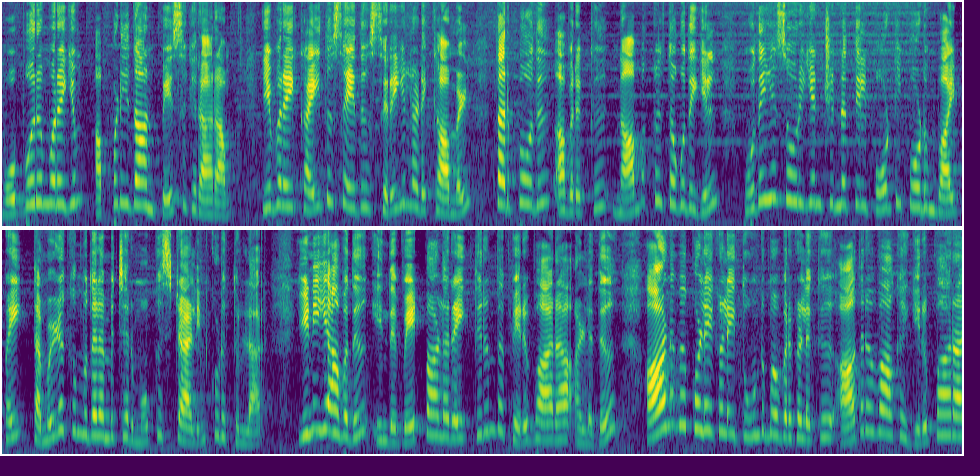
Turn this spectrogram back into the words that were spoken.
ஒவ்வொரு முறையும் அப்படிதான் பேசுகிறாராம். இவரை கைது செய்து சிறையில் அடைக்காமல் தற்போது அவருக்கு நாமக்கல் தொகுதியில் உதயசூரியன் சின்னத்தில் போட்டி போடும் வாய்ப்பை வாய்ப்பை தமிழக முதலமைச்சர் மு ஸ்டாலின் கொடுத்துள்ளார். இனியாவது இந்த வேட்பாளரை திரும்ப பெறுவாரா அல்லது ஆணவ கொலைகளை தூண்டுபவர்களுக்கு ஆதரவாக இருப்பாரா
